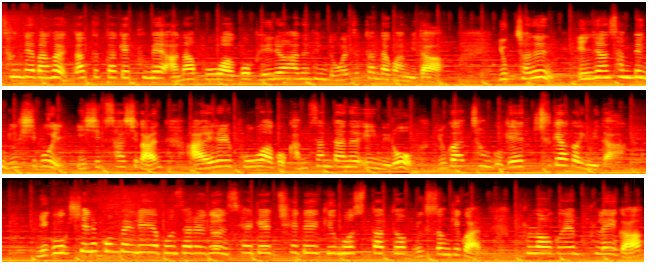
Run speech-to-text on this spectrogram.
상대방을 따뜻하게 품에 안아 보호하고 배려하는 행동을 뜻한다고 합니다. 6천은 1년 365일 24시간 아이를 보호하고 감싼다는 의미로 육아 천국의 축약어입니다. 미국 실리콘밸리에 본사를 둔 세계 최대 규모 스타트업 육성기관 플러그앤플레이가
